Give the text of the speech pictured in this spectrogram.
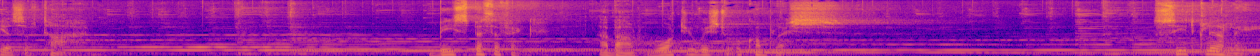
years of time. Be specific about what you wish to accomplish. See it clearly.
